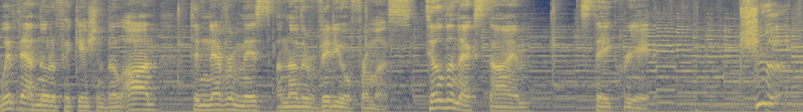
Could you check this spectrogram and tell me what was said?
with that notification bell on to never miss another video from us. Till the next time, stay creative. Sure.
